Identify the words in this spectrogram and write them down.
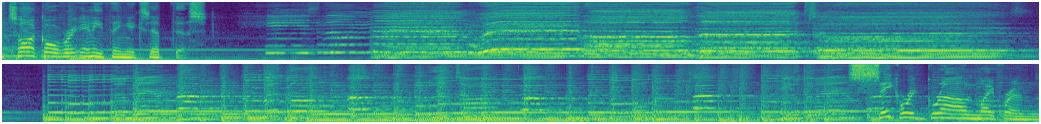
talk over anything except this. He's the man with all the toys. The man with all the toys. He's the man. Sacred ground, my friends.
